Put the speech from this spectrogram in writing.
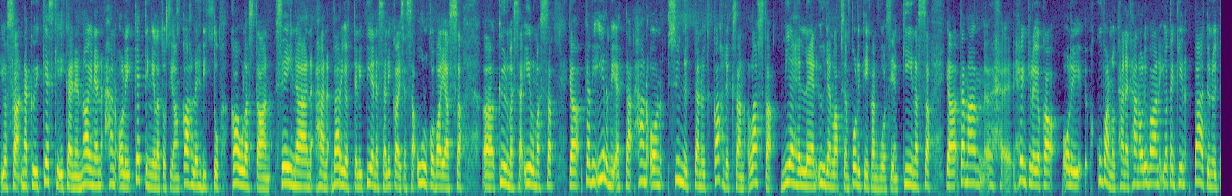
jossa näkyi keski-ikäinen nainen. Hän oli kettingillä tosiaan kahlehdittu kaulastaan seinään. Hän värjötteli pienessä likaisessa ulkovajassa kylmässä ilmassa ja kävi ilmi, että hän on synnyttänyt kahdeksan lasta miehelleen yhden lapsen politiikan vuosien Kiinassa. Ja tämä henkilö, joka oli kuvannut hänet, hän oli vaan jotenkin päätynyt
